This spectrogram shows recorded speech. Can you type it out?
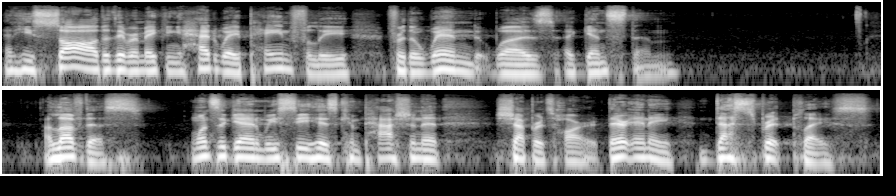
And he saw that they were making headway painfully, for the wind was against them. I love this. Once again, we see his compassionate shepherd's heart. They're in a desperate place.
